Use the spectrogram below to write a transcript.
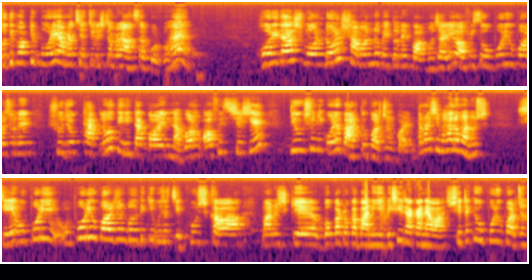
উদ্দীপকটি পড়ে আমরা ছেচল্লিশ নাম্বার আনসার করব হ্যাঁ? হরিদাস মণ্ডল সামান্য বেতনের কর্মচারী অফিসে উপরি উপার্জনের সুযোগ থাকলেও তিনি তা করেন না, বরং অফিস শেষে টিউশনি করে বাড়তি উপার্জন করেন। তার মানে সে ভালো মানুষ। সে উপরি উপরি উপার্জন বলতে কি বুঝাচ্ছে? ঘুষ খাওয়া, মানুষকে বোকা টোকা বানিয়ে বেশি টাকা নেওয়া, সেটাকে উপরি উপার্জন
